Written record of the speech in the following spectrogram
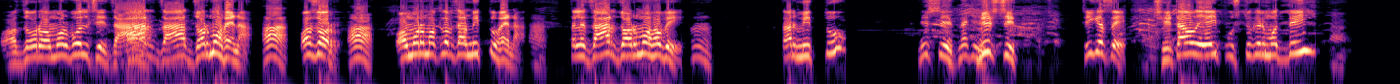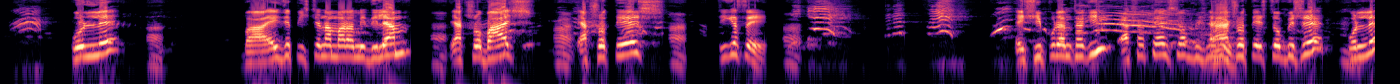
অজর অমর বলছে যার যার জন্ম হয় না। হ্যাঁ। অজর। হ্যাঁ। অমর মতলব যার মৃত্যু হয় না। হ্যাঁ। তাহলে যার জন্ম হবে। তার মৃত্যু নিশ্চিত নাকি? নিশ্চিত। ঠিক আছে? সেটাও এই পুস্তকের মধ্যেই হ্যাঁ। পড়লে হ্যাঁ। বা এই যে পৃষ্ঠা নাম্বার আমি দিলাম হ্যাঁ। একশো বাইশ হ্যাঁ। একশো তেইশ। হ্যাঁ। ঠিক আছে? হ্যাঁ। এই শিবপুরাণ থাকি একশো তেইশ চব্বিশ একশো তেইশ চব্বিশে পড়লে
